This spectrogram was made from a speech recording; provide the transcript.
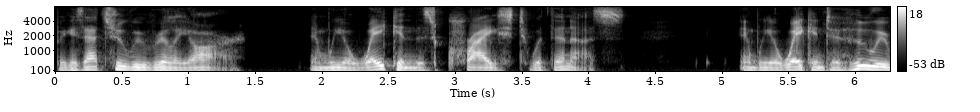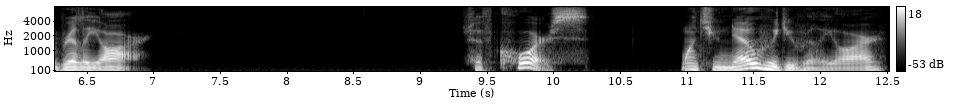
because that's who we really are. And we awaken this Christ within us, and we awaken to who we really are. So, of course, once you know who you really are,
